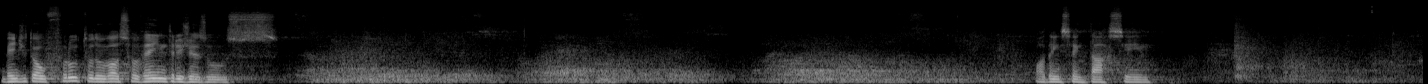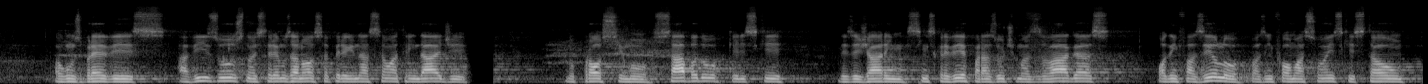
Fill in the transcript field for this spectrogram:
bendito é o fruto do vosso ventre, Jesus. Podem sentar-se. Alguns breves avisos. Nós teremos a nossa peregrinação à Trindade no próximo sábado. Aqueles que desejarem se inscrever para as últimas vagas podem fazê-lo com as informações que estão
